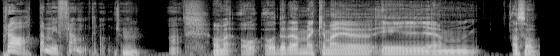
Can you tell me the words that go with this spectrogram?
prata mig fram till dem tror jag. Ja, men, och, och det där märker man ju i... Um, alltså,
